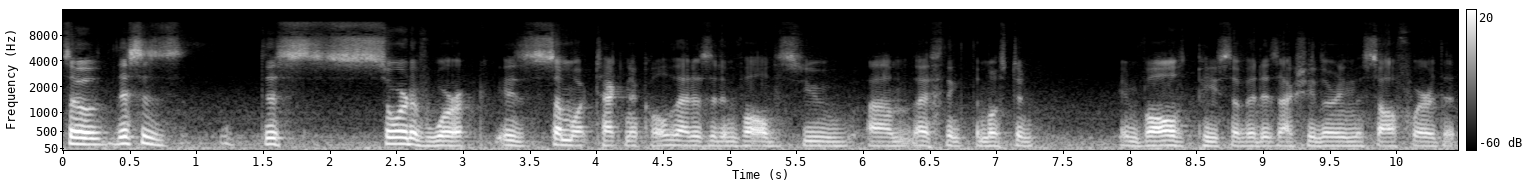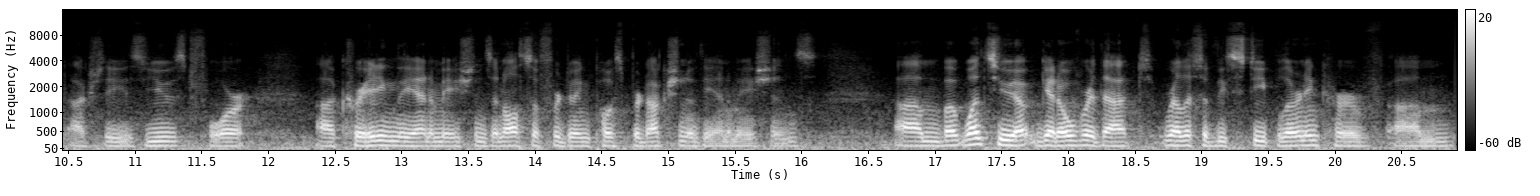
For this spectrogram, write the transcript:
So this is this sort of work is somewhat technical. That is, it involves you. Um, I think the most in involved piece of it is actually learning the software that actually is used for uh, creating the animations and also for doing post-production of the animations. Um, but once you get over that relatively steep learning curve, um,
